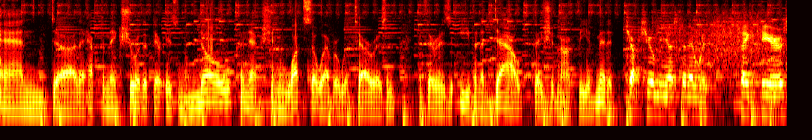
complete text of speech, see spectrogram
and uh, they have to make sure that there is no connection whatsoever with terrorism. If there is even a doubt, they should not be admitted. Chuck Schumer yesterday with fake tears.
